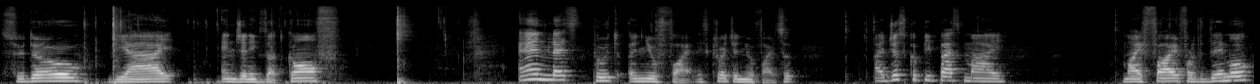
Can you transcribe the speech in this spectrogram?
sudo vi nginx.conf and let's put a new file. Let's create a new file. So I just copy paste my my file for the demo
